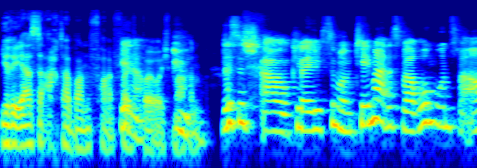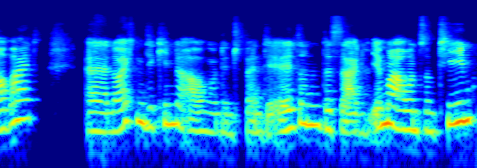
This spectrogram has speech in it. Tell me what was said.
ihre erste Achterbahnfahrt vielleicht genau. bei euch machen. Das ist auch gleich so ein Thema, das Warum unserer Arbeit äh, leuchtende Kinderaugen und entspannte Eltern. Das sage ich immer auch unserem Team.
